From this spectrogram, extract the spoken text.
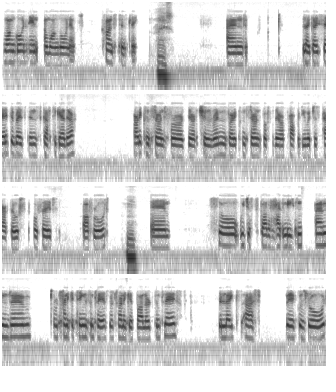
one going in and one going out, constantly. Right. And like I said, the residents got together, very concerned for their children, very concerned for their property, which is parked out outside off road. Um, so we just got had a meeting and um, we're trying to get things in place. We're trying to get bollards in place. The lights at Bakers Road,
